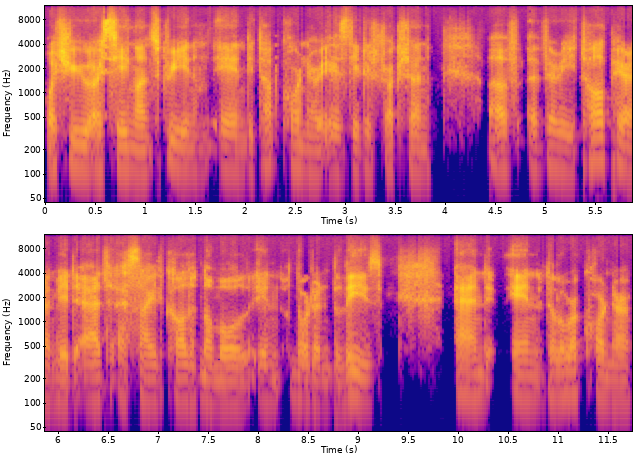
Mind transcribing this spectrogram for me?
What you are seeing on screen in the top corner is the destruction of a very tall pyramid at a site called Noh Mul in northern Belize. And in the lower corner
